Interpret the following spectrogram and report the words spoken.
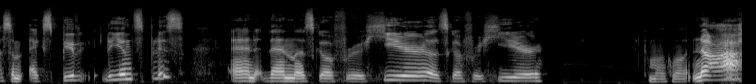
some experience, please. And then let's go through here. Let's go through here. Come on, come on. Nah!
